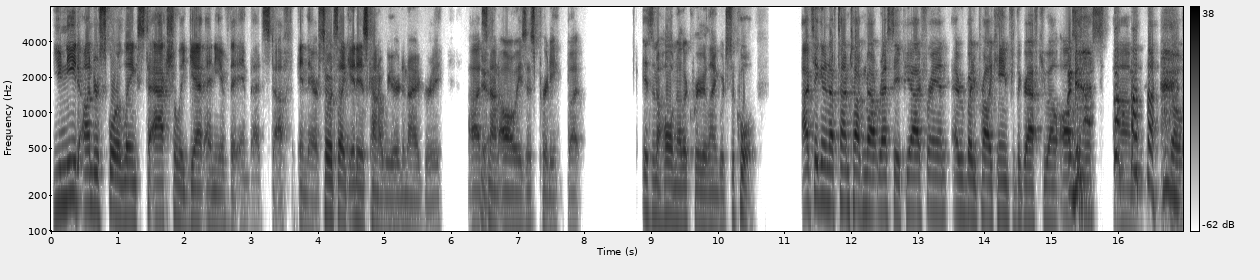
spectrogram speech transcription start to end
You need underscore links to actually get any of the embed stuff in there. So it's like it is kind of weird, and I agree. Uh, it's yeah. not always as pretty, but isn't a whole nother query language. So cool. I've taken enough time talking about REST API, Fran. Everybody probably came for the GraphQL awesomeness. um, so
